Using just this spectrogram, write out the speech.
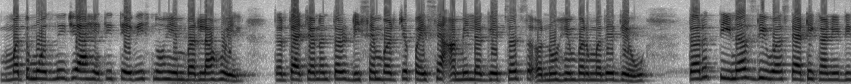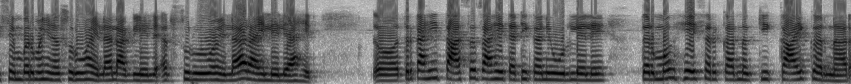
मतमोजणी जी आहे ती तेवीस नोव्हेंबरला होईल. तर त्याच्यानंतर डिसेंबरचे पैसे आम्ही लगेचच नोव्हेंबरमध्ये देऊ. तर तीनच दिवस त्या ठिकाणी डिसेंबर महिना सुरू व्हायला लागलेले सुरू व्हायला राहिलेले आहेत. तर काही तासच आहे त्या ठिकाणी उरलेले. तर मग हे सरकार नक्की काय करणार?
